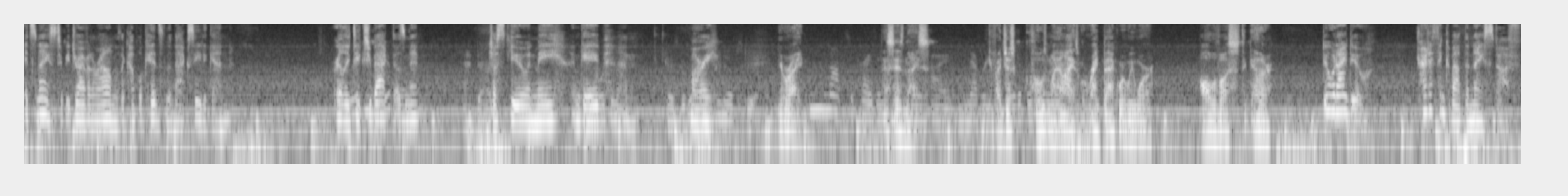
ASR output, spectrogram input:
It's nice to be driving around with a couple kids in the back seat again. Really takes you back, doesn't it? Just you and me and Gabe and Mari. You're right. This is nice. If I just close my eyes, we're right back where we were. All of us together. Do what I do. Try to think about the nice stuff.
